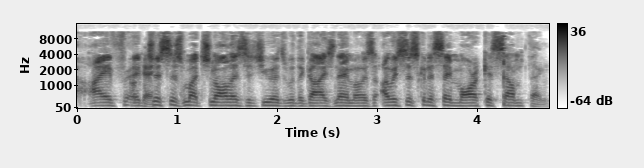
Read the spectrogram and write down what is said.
I've uh, okay. just as much knowledge as you as with the guy's name. I was I was just going to say Marcus something.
